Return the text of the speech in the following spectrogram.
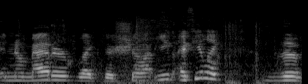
and no matter like the shot, I feel like the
